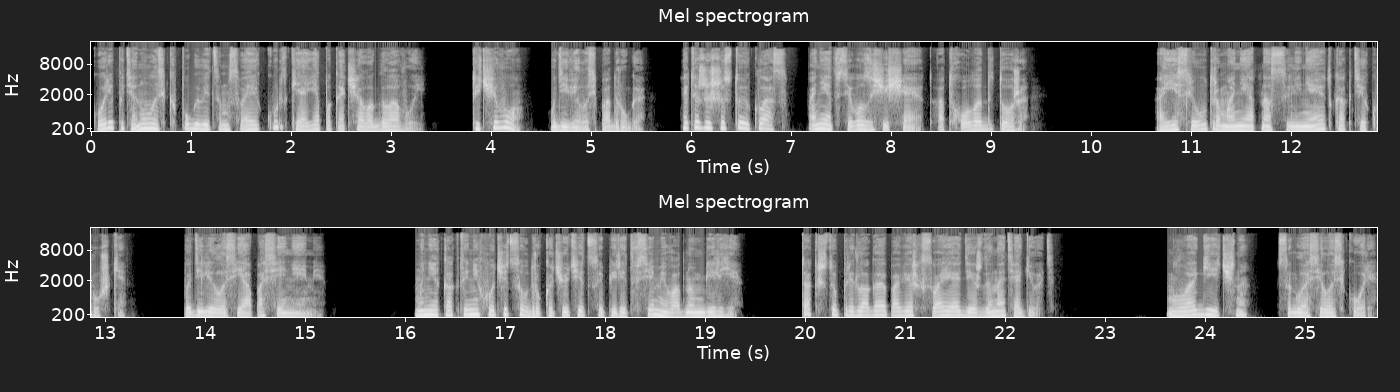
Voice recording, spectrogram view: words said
Кори потянулась к пуговицам своей куртки, а я покачала головой. «Ты чего?» — удивилась подруга. «Это же шестой класс. Они от всего защищают, от холода тоже». «А если утром они от нас слиняют, как те кружки?» — поделилась я опасениями. «Мне как-то не хочется вдруг очутиться перед всеми в одном белье. Так что предлагаю поверх своей одежды натягивать. «Логично», — согласилась Кори.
